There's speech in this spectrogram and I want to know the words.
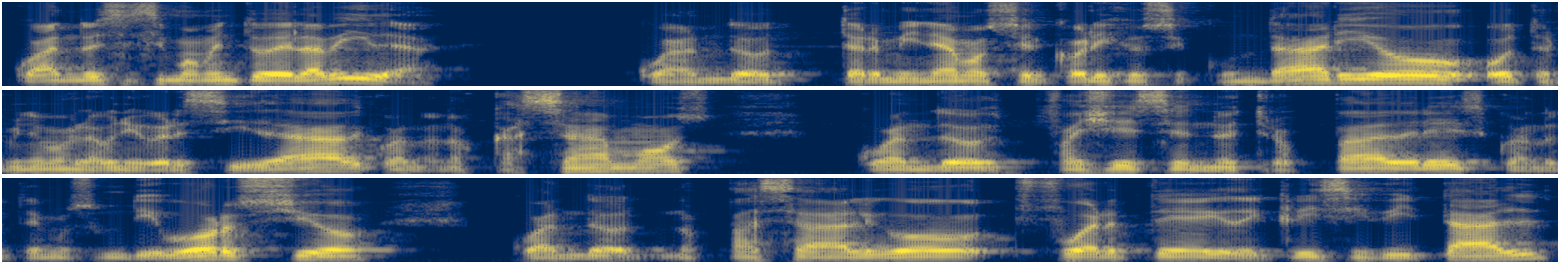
¿Cuándo es ese momento de la vida? Cuando terminamos el colegio secundario o terminamos la universidad, cuando nos casamos, cuando fallecen nuestros padres, cuando tenemos un divorcio, cuando nos pasa algo fuerte de crisis vital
